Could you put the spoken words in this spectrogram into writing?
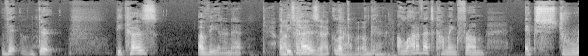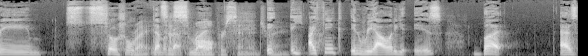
the, there because of the internet and I'll because exactly look, how, okay. a lot of that's coming from extreme social right. Democrats, it's a small right? percentage. It- it- I think in reality it is, but as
